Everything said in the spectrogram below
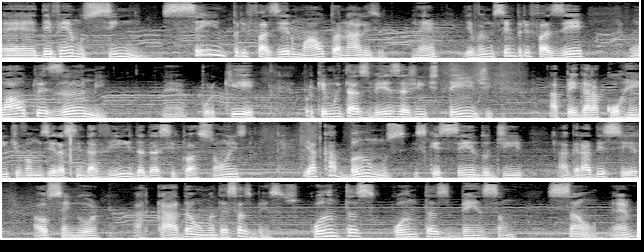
é, devemos sim sempre fazer uma autoanálise, né? Devemos sempre fazer um autoexame, né? Por quê? Porque muitas vezes a gente tende a pegar a corrente, vamos dizer assim, da vida, das situações e acabamos esquecendo de agradecer ao Senhor a cada uma dessas bênçãos. Quantas, quantas bênçãos são, né?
